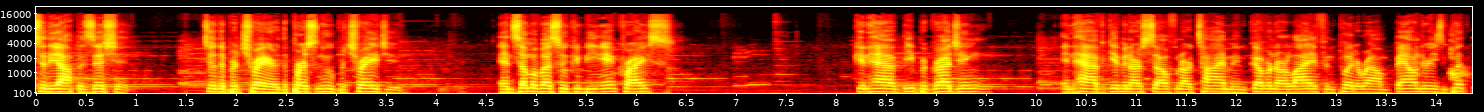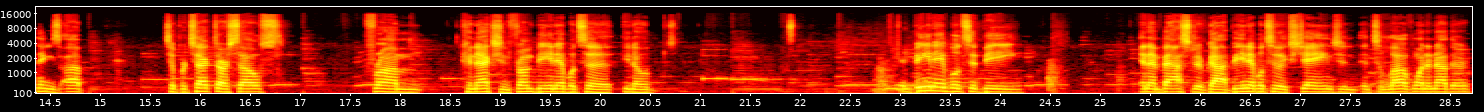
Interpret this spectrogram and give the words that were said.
to the opposition, to the betrayer, the person who betrayed you. And some of us who can be in Christ can have be begrudging and have given ourselves and our time and govern our life and put around boundaries and put things up to protect ourselves from connection, from being able to, you know, and being able to be an ambassador of God, being able to exchange and, and to love one another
